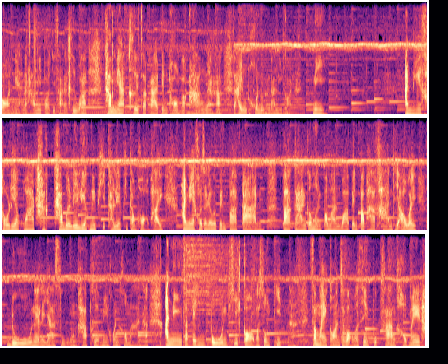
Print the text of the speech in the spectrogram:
ก่อนเนี่ยนะคะมีประวัติศาสตร์ก็คือว่าถ้ำเนี้ยเคยจะกลายเป็นทองพระคลังนะคะจะให้ดูทุกคนดูทางด้านนี้ก่อน นี่ อันนี้เขาเรียกว่าถ้าถ้าเบอร์รี่เรียกไม่ผิดถ้าเรียกผิดต้องขออภัย อันนี้เขาจะเรียกว่าเป็นปาการ ปาการก็เหมือนประมาณว่าเป็นประภาคารที่เอาไว้ดูในระยะสูงค่ะเผื่อมีคนเข้ามานะ อันนี้จะเป็นปูนที่ก่อผสมอิฐนะ สมัยก่อนจะบอกว่าสิ่งปลูกสร้างเขาไม่ได้ท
